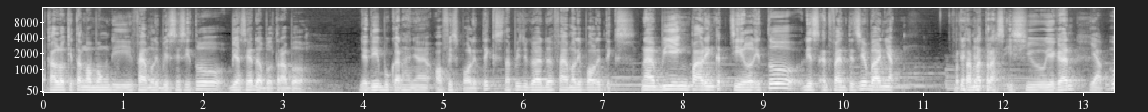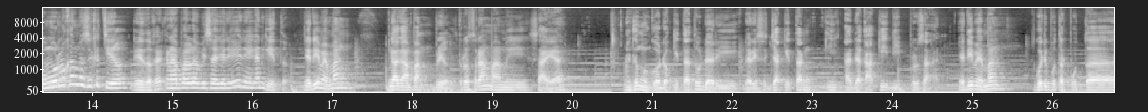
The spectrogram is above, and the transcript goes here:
kalau kita ngomong di family business itu biasanya double trouble. Jadi bukan hanya office politics tapi juga ada family politics. Nah, being paling kecil itu disadvantage-nya banyak. Pertama trust issue ya kan. Yap. Umur lo kan masih kecil gitu kan. Kenapa lo bisa jadi ini kan gitu. Jadi memang nggak gampang, Bril. Terus terang mami saya itu ngegodok kita tuh dari dari sejak kita ada kaki di perusahaan. Jadi memang gue diputer-puter,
